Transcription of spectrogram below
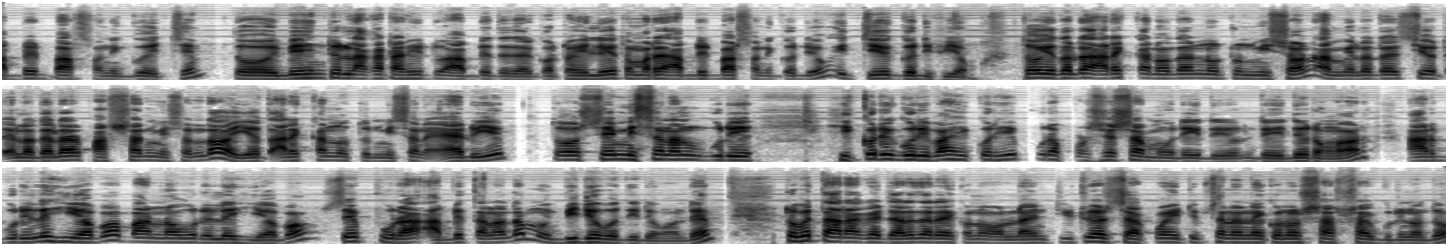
আপডেট বার্সনিক গইছে তো ইবে কিন্তু লাগাতার হিটু আপডেট দেয় গত হইলে তোমার আপডেট বার্সনিক দিও ইতি গদি ফিয়ম তো এটা আরেক কানদার নতুন মিশন আমি আলাদা সিওত আলাদার পাঁচশান মিশন দ ইয়ত আরেক নতুন মিশন এড হইয়ে। তো সেই মিশন গুড়ি হিকরি গুড়ি বা হিকরি পুরা প্রসেসর মই দেই দিও রঙর আর গুড়িলে হি হব, বা নগুড়িলে হি হব, সে পুরা আপডেট আলাদা মই ভিডিও দি দিও। দে। তবে তার আগে যারা যারা এখন অনলাইন টিউটোরিয়াল চাকমা ইউটিউব চ্যানেলে কোনো সাবস্ক্রাইব করি নদো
